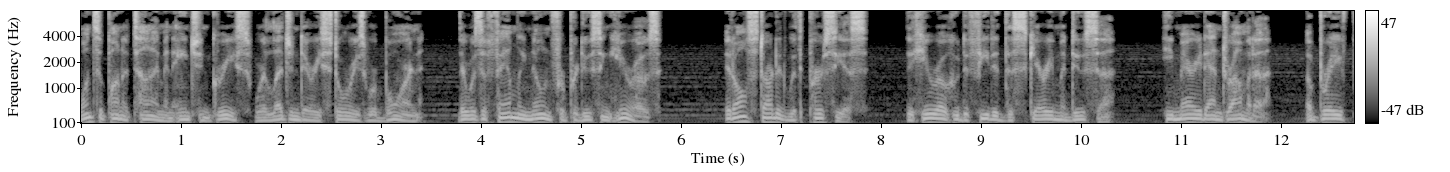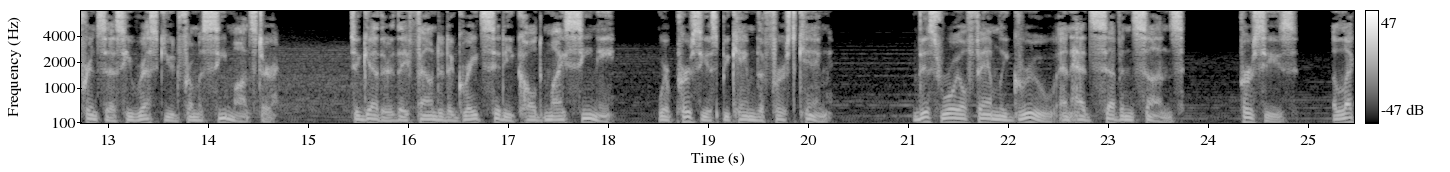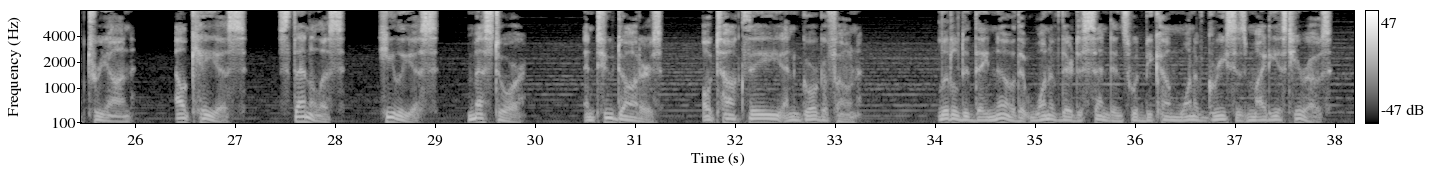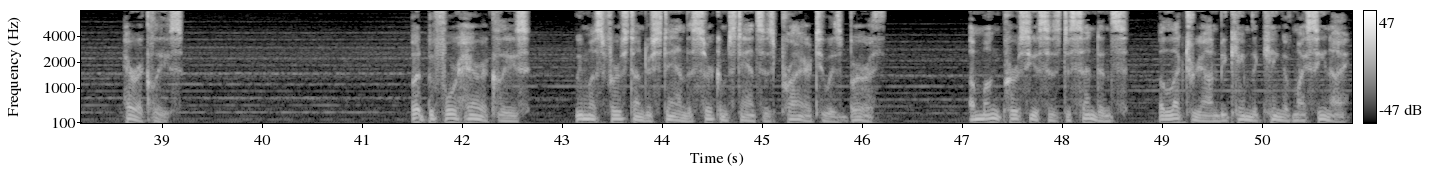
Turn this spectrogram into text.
Once upon a time in ancient Greece where legendary stories were born, there was a family known for producing heroes. It all started with Perseus, the hero who defeated the scary Medusa. He married Andromeda, a brave princess he rescued from a sea monster. Together, they founded a great city called Mycenae, where Perseus became the first king. This royal family grew and had seven sons Perses, Electryon, Alcaeus, Sthenelus, Heleus, Mestor, and two daughters, Autochthe and Gorgophone. Little did they know that one of their descendants would become one of Greece's mightiest heroes, Heracles. But before Heracles, we must first understand the circumstances prior to his birth. Among Perseus's descendants, Electryon became the king of Mycenae.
